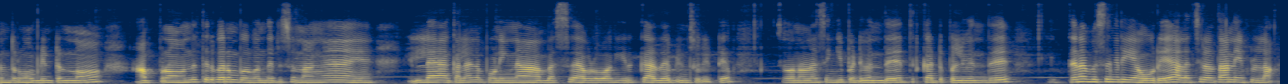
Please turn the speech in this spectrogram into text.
வந்துடும் அப்படின்ட்டு இருந்தோம். அப்புறம் வந்து திருவரம்பூர் வந்துட்டு சொன்னாங்க இல்லை கல்லணை போனீங்கன்னா பஸ்ஸு அவ்வளோவா இருக்காது அப்படின்னு சொல்லிட்டு. ஸோ அதனால் செங்கிப்பட்டி வந்து திருக்காட்டுப்பள்ளி வந்து இத்தனை பஸ்ஸுங்கிறீங்க ஒரே அலைச்சல் தான் நீ ஃபுல்லாக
